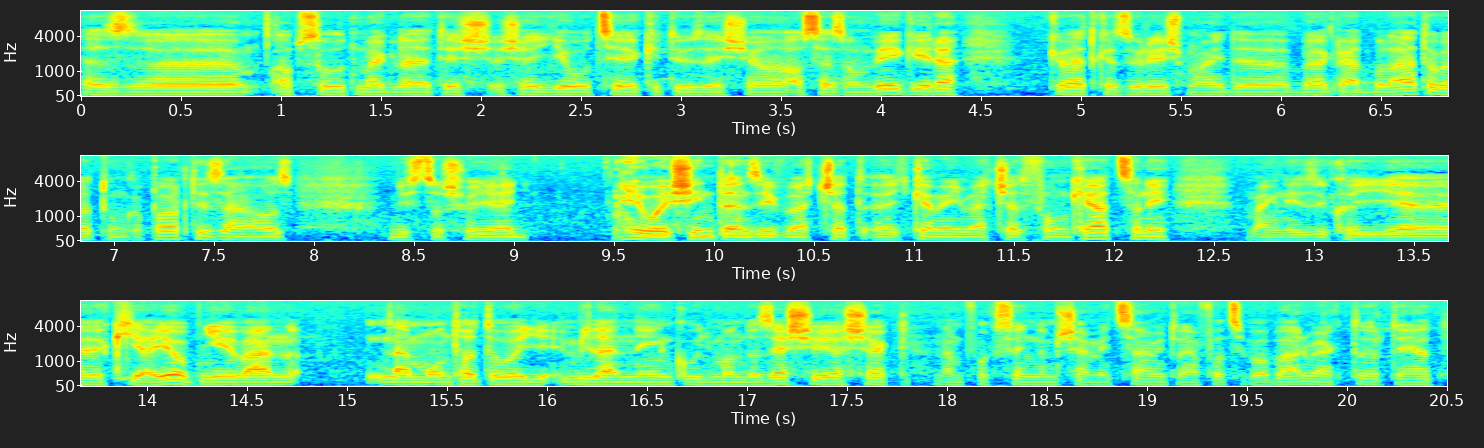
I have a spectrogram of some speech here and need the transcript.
ez abszolút meg lehet, és, és egy jó célkitűzés a, a szezon végére. Következőre is majd Belgrádba látogatunk a Partizánhoz. Biztos, hogy egy jó és intenzív meccset, egy kemény meccset fogunk játszani. Megnézzük, hogy eh, ki a jobb. Nyilván nem mondható, hogy mi lennénk úgymond az esélyesek, nem fog szerintem semmit számítani a fociban bármi megtörténhet,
